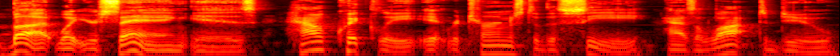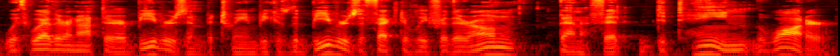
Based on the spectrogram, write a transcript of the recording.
but what you're saying is how quickly it returns to the sea has a lot to do with whether or not there are beavers in between, because the beavers effectively, for their own benefit, detain the water.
